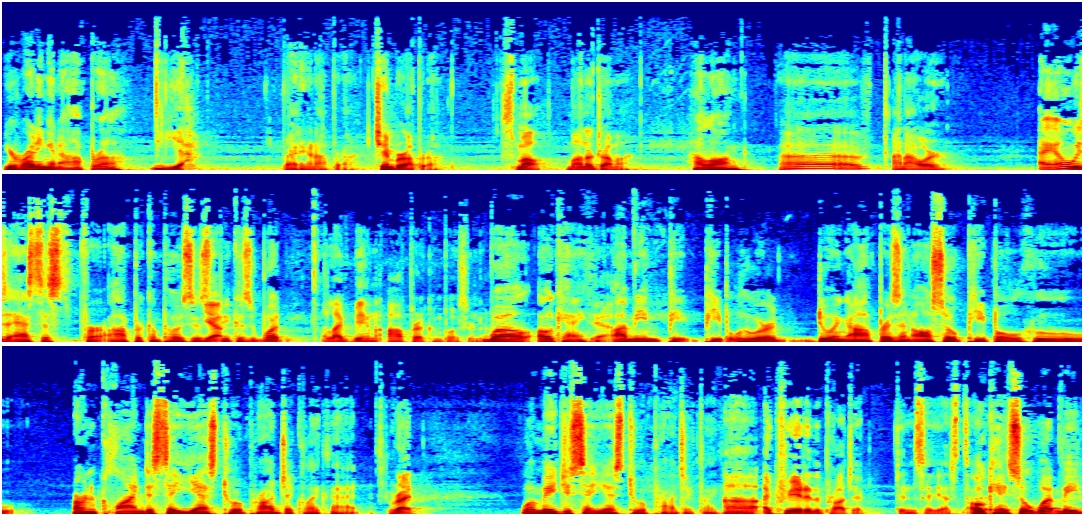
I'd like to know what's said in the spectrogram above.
You're writing an opera. Yeah, writing an opera, chamber opera, small monodrama, How long? uh, an hour. I always ask this for opera composers Yeah. because what? I like being an opera composer. Now. Well, okay. Yeah. I mean, pe- people who are doing operas and also people who are inclined to say yes to a project like that. right. What made you say yes to a project like that? Uh, I created the project. Didn't say yes to it. okay, so what made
